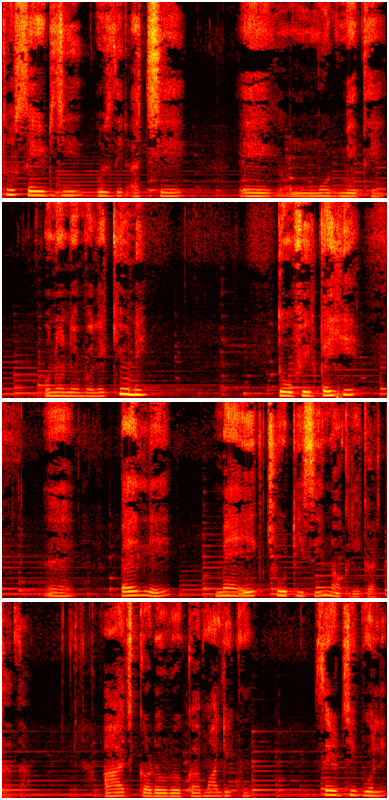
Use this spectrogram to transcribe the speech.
तो सेठ जी उस दिन अच्छे मूड में थे। उन्होंने बोले, क्यों नहीं? तो फिर कहिए पहले मैं एक छोटी सी नौकरी करता था। आज करोड़ों का मालिक हूँ। सेठ जी बोले,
